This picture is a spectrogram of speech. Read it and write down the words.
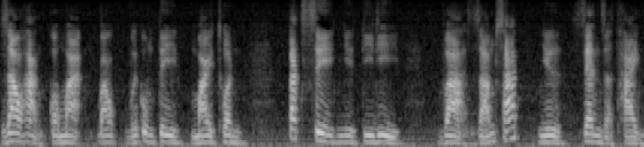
giao hàng qua mạng bao với công ty Mai Thuân, taxi như Didi và giám sát như Zenzer Time.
